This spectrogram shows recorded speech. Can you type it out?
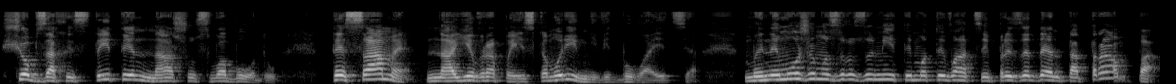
щоб захистити нашу свободу. Те саме на європейському рівні відбувається. Ми не можемо зрозуміти мотивації президента Трампа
